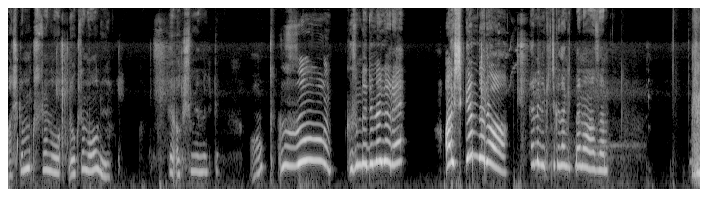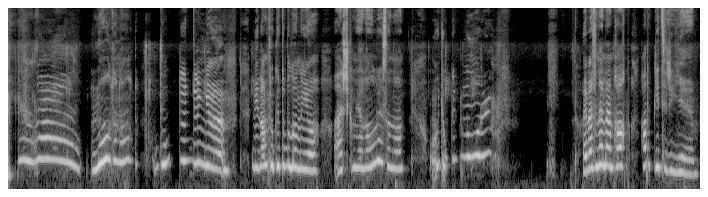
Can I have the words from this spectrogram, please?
Aşkım mı kızıyor ne, yoksa ne oluyor? Sen akşam yanına git. Kızım. Kızım dediğine göre aşkımdır o. Hemen ikinci kadar gitmem lazım. ne oldu ne oldu? Çok kötüyüm. Midem çok kötü bulanıyor. Aşkım ya ne oluyor sana? Ay çok kötü oluyor? Ay ben sana hemen hap, hap getireyim.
